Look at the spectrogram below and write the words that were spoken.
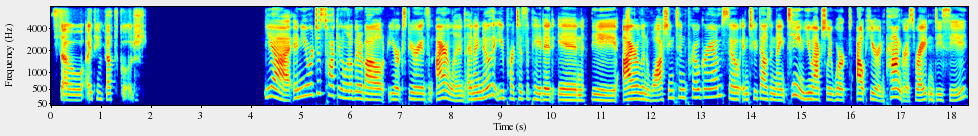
So I think that's good. Yeah, and you were just talking a little bit about your experience in Ireland, and I know that you participated in the Ireland Washington program. So in 2019, you actually worked out here in Congress, right, in DC?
